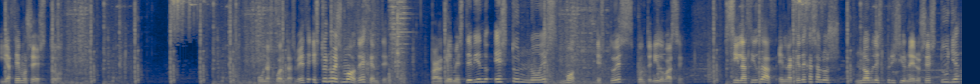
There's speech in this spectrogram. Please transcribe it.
Y hacemos esto Unas cuantas veces Esto no es mod, eh, gente Para el que me esté viendo, esto no es mod Esto es contenido base Si la ciudad en la que dejas a los nobles prisioneros es tuya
